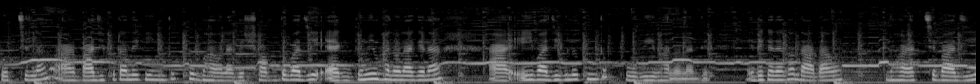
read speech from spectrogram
করছিলাম। আর বাজি ফোটালে কিন্তু খুব ভালো লাগে। শব্দ বাজি একদমই ভালো লাগে না। আর এই বাজিগুলো কিন্তু খুবই ভালো লাগে। এদিকে দেখো দাদাও ধরাচ্ছে বাজি।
